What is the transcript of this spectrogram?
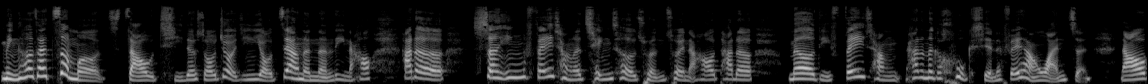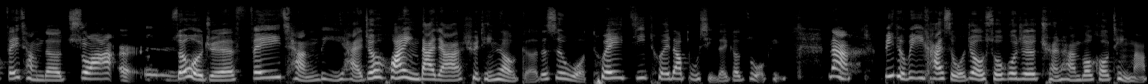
敏赫在这么早期的时候就已经有这样的能力，然后他的声音非常的清澈纯粹，然后他的 melody 非常，他的那个 hook 显得非常完整，然后非常的抓耳，所以我觉得非常厉害，就欢迎大家去听这首歌，这是我推机推到不行的一个作品。那 B to B 一开始我就有说过，就是全团 vocal team 嘛，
